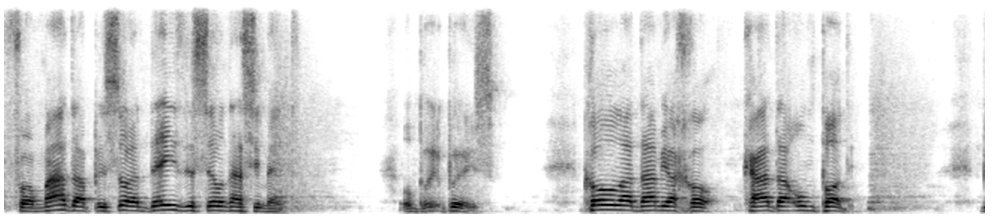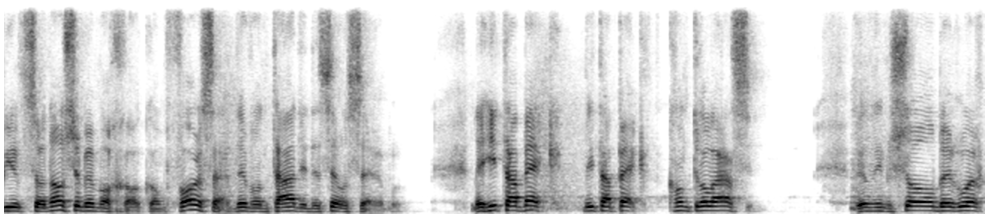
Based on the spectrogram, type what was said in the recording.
formada a pessoa desde seu nascimento. Por isso, Adam Yachol, cada um pode com força de vontade de seu cérebro. Lehitabek, litapek, controlar-se. Velimshol beruach.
